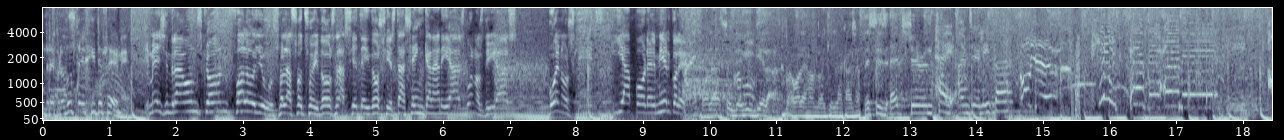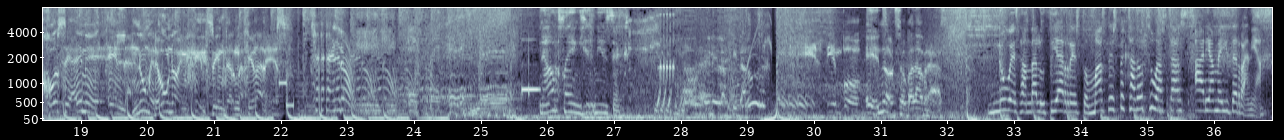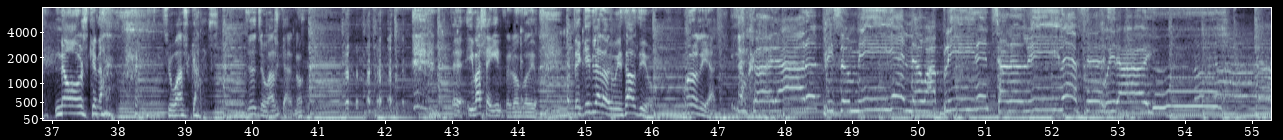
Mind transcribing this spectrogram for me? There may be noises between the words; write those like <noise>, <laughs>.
Reproduce Hit FM. Imagine Dragons con Follow You. Son las 8 y 2, las 7 y 2 si estás en Canarias. Buenos días, buenos hits. Ya por el miércoles. Hola, soy David Guetta. Raúl Alejandro aquí en la casa. This is Ed Sheeran. Hey, I'm Dua Lipa. ¡Oh, yeah! Hit FM. José A.M. en la número uno en hits internacionales. Turn it on. Now playing hit music. Ahora en el agitador, el tiempo en ocho palabras. Nubes Andalucía, resto más despejado, chubascas, área mediterránea. Nos queda. <laughs> chubascas. Yo chubascas, ¿no? <laughs> eh, iba a seguir, pero no puedo. The Kid Laroi, Without You. Buenos días. You cut out a piece of me and now I bleed internally left it without you,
